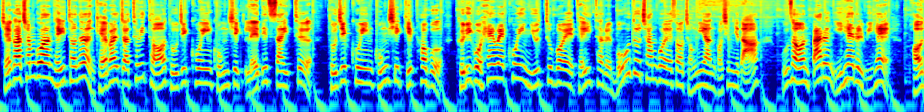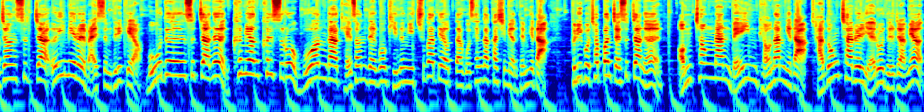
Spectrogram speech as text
제가 참고한 데이터는 개발자 트위터, 도지코인 공식 레딧 사이트, 도지코인 공식 깃허브, 그리고 해외 코인 유튜버의 데이터를 모두 참고해서 정리한 것입니다. 우선 빠른 이해를 위해 버전 숫자 의미를 말씀드릴게요. 모든 숫자는 크면 클수록 무언가 개선되고 기능이 추가되었다고 생각하시면 됩니다. 그리고 첫 번째 숫자는 엄청난 메인 변화입니다. 자동차를 예로 들자면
